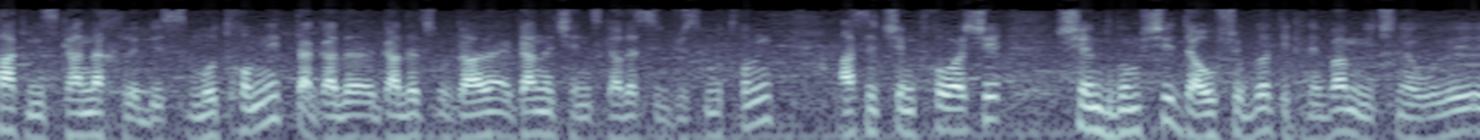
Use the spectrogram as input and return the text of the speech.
საქმის განახლების მოთხოვნით და განაჩენის გადასინჯვის მოთხოვნით, ასეთ შემთხვევაში შემდგომში დაუშვებლად იქნება მიჩნეული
